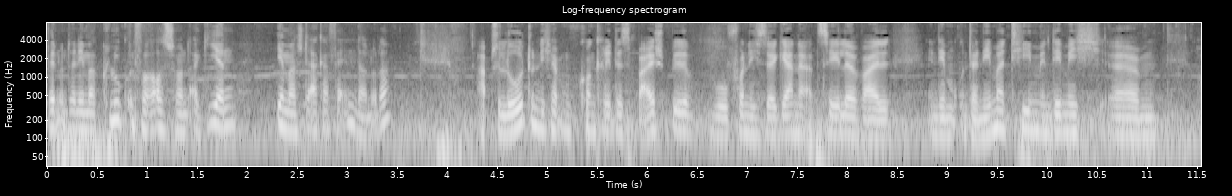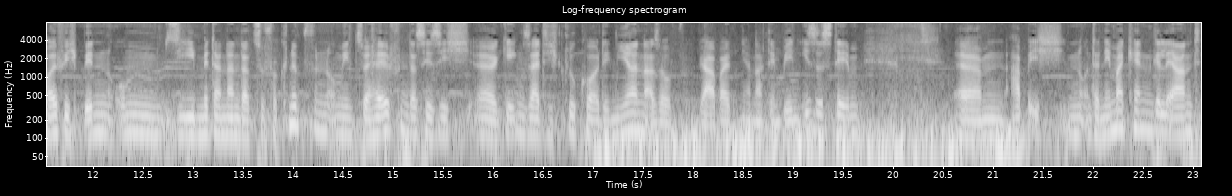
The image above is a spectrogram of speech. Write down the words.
wenn Unternehmer klug und vorausschauend agieren, immer stärker verändern, oder? Absolut. Und ich habe ein konkretes Beispiel, wovon ich sehr gerne erzähle, weil in dem Unternehmerteam, in dem ich ähm, häufig bin, um sie miteinander zu verknüpfen, um ihnen zu helfen, dass sie sich äh, gegenseitig klug koordinieren. Also wir arbeiten ja nach dem BNI-System. Ähm, habe ich einen Unternehmer kennengelernt,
